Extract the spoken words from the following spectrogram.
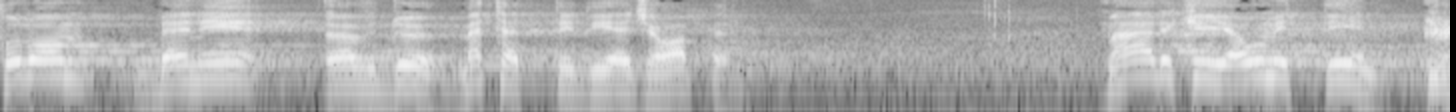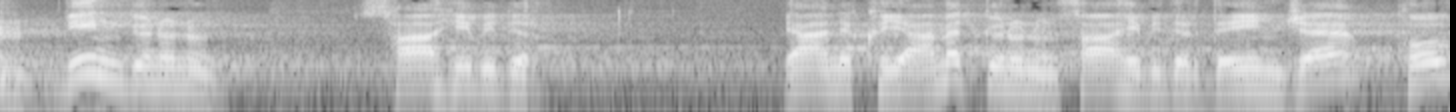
Kulum beni övdü, methetti diye cevap verir. Maliki yevmiddin din gününün sahibidir. Yani kıyamet gününün sahibidir deyince kul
